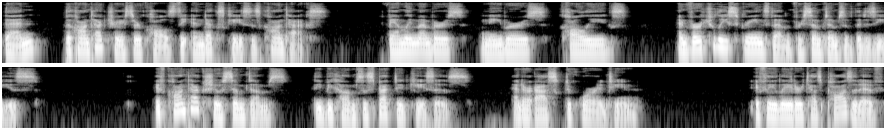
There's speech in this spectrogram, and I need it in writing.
Then, the contact tracer calls the index case's contacts family members, neighbors, colleagues, and virtually screens them for symptoms of the disease. If contacts show symptoms, they become suspected cases and are asked to quarantine. If they later test positive,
